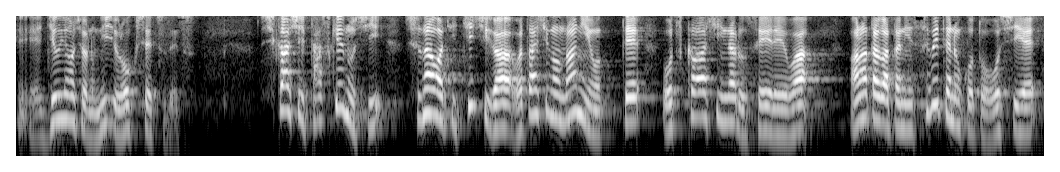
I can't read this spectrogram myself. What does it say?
14章の26節です。しかし、助け主、すなわち父が私の名によってお使わしになる精霊は、あなた方にすべてのことを教え、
